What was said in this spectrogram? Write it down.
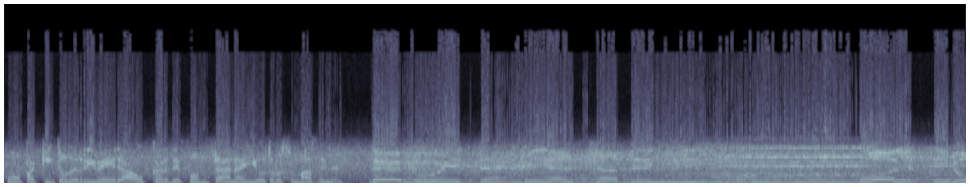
como Paquito de Rivera, Oscar de Fontana y otros más. Te fuiste cual no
